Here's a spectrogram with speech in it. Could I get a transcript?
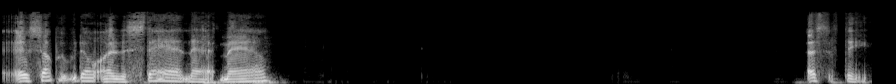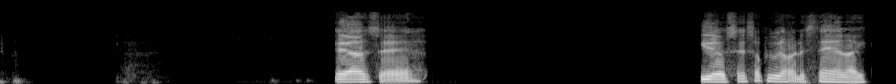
and some people don't understand that, man. That's the thing. You know what I'm saying? You know what I'm saying? Some people don't understand. Like,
